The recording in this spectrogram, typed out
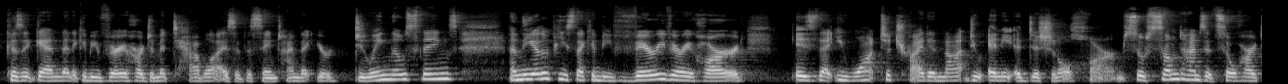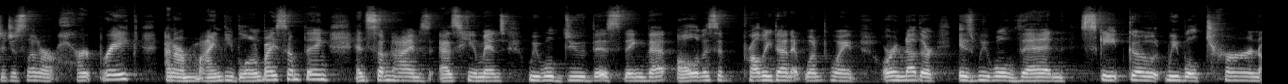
Because again, then it can be very hard to metabolize at the same time that you're doing those things. And the other piece that can be very, very hard is that you want to try to not do any additional harm. So sometimes it's so hard to just let our heart break and our mind be blown by something. And sometimes as humans, we will do this thing that all of us have probably done at one point or another is we will then scapegoat. We will turn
